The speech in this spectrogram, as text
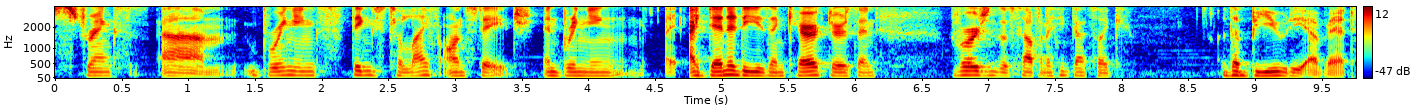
strengths, um, bringing things to life on stage and bringing identities and characters and versions of self. And I think that's like the beauty of it.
